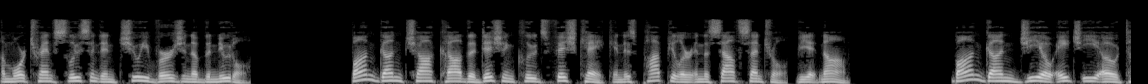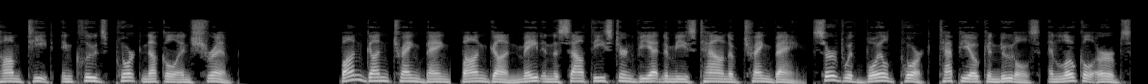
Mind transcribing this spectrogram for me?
a more translucent and chewy version of the noodle. Banh canh cha ca The dish includes fish cake and is popular in the south-central, Vietnam. Banh canh geo heo tom teet, includes pork knuckle and shrimp. Banh canh trang bang – Banh canh made in the southeastern Vietnamese town of Trang Bang, served with boiled pork, tapioca noodles, and local herbs.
